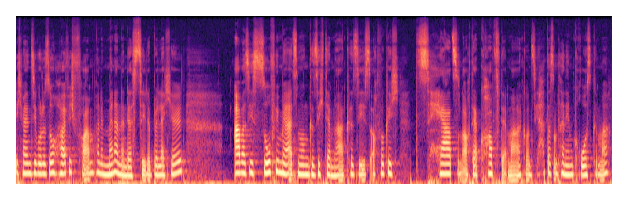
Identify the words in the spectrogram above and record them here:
Ich meine, sie wurde so häufig vor allem von den Männern in der Szene belächelt, aber sie ist so viel mehr als nur ein Gesicht der Marke. Sie ist auch wirklich das Herz und auch der Kopf der Marke und sie hat das Unternehmen groß gemacht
